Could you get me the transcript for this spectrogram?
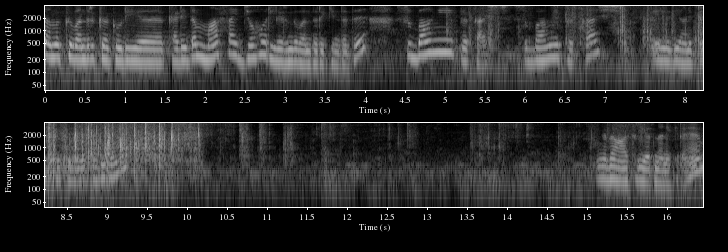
நமக்கு வந்திருக்கக்கூடிய கடிதம் மாசாய் ஜோஹர்லிருந்து வந்திருக்கின்றது. சுபாங்கி பிரகாஷ். சுபாங்கி பிரகாஷ் எழுதி அனுப்பியிருக்கக்கூடிய கடிதம். இங்கே தான் ஆசிரியர் நினைக்கிறேன்.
